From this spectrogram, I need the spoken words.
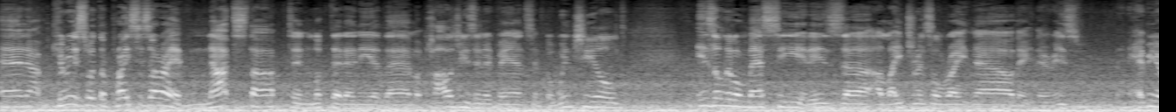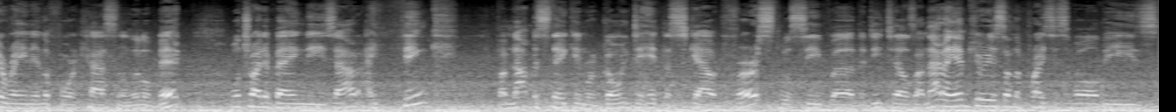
And I'm curious what the prices are. I have not stopped and looked at any of them. Apologies in advance if the windshield is a little messy. It is uh, a light drizzle right now. They, there is heavier rain in the forecast in a little bit. We'll try to bang these out. I think if I'm not mistaken, we're going to hit the Scout first. We'll see uh, the details on that. I am curious on the prices of all these.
